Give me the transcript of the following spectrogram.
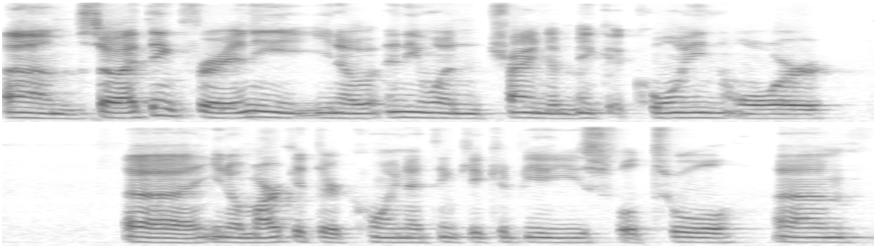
Um, so I think for any you know anyone trying to make a coin or uh, you know market their coin, I think it could be a useful tool, um,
